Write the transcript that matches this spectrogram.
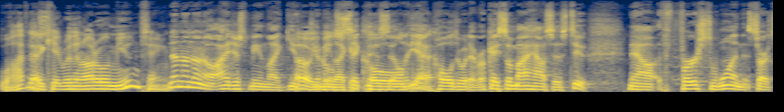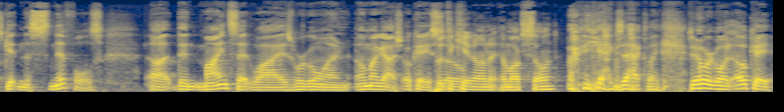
Well, I've got a kid with an autoimmune thing. No, no, no, no. I just mean like you know, oh, you mean like sickness, a cold, illness, yeah. yeah, colds or whatever. Okay, so my house is too. Now, the first one that starts getting the sniffles, uh, then mindset wise, we're going, oh my gosh, okay. Put so, the kid on amoxicillin. yeah, exactly. then we're going, okay,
